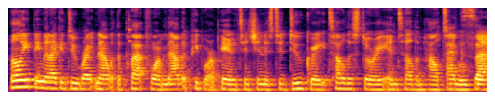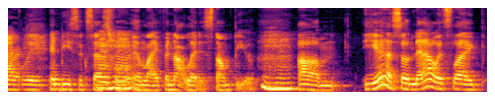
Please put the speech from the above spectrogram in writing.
The only thing that I could do right now with the platform, now that people are paying attention, is to do great, tell the story, and tell them how to move forward and be successful in life and not let it stump you. Um, yeah, so now it's like,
